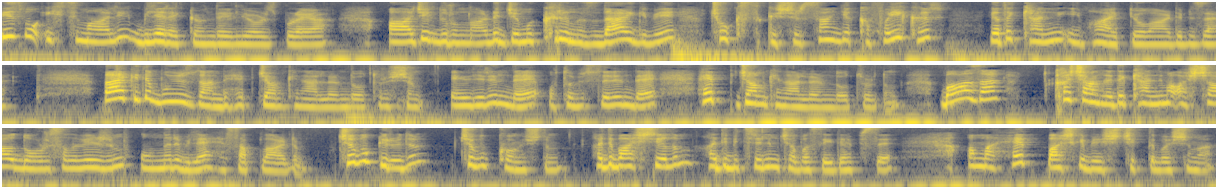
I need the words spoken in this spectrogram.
Biz bu ihtimali bilerek gönderiliyoruz buraya. Acil durumlarda camı kırınız der gibi çok sıkışırsan ya kafayı kır ya da kendini imha et diyorlardı bize. Belki de bu yüzden de hep cam kenarlarında oturuşum. Evlerin de, otobüslerin de hep cam kenarlarında oturdum. Bazen kaç hamlede kendimi aşağı doğru salıveririm onları bile hesaplardım. Çabuk yürüdüm, çabuk konuştum. Hadi başlayalım, hadi bitirelim çabasıydı hepsi. Ama hep başka bir iş çıktı başıma.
